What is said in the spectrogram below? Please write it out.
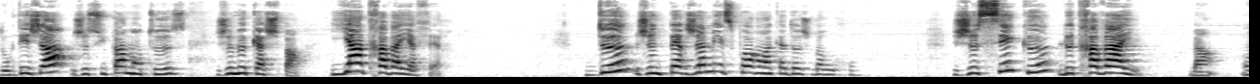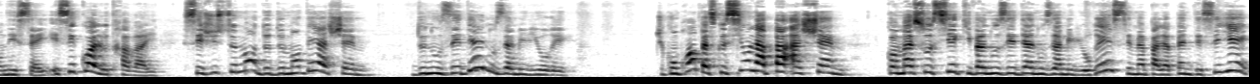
Donc déjà, je ne suis pas menteuse, je ne me cache pas. Il y a un travail à faire. Deux, je ne perds jamais espoir en Akadosh Baruch. Je sais que le travail, ben, on essaye. Et c'est quoi le travail? C'est justement de demander à Hachem de nous aider à nous améliorer. Tu comprends? Parce que si on n'a pas Hachem comme associé qui va nous aider à nous améliorer, c'est même pas la peine d'essayer.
